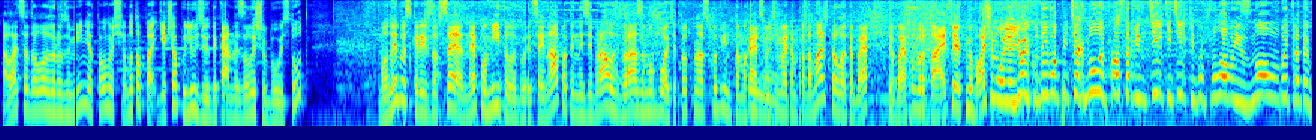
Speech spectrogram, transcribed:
Але це дало зрозуміння того, що. Ну тобто, якщо б ілюзію ДК не залишив би ось тут, вони би, скоріш за все, не помітили би цей напад і не зібрались би разом у боті. Тут у нас Худвінг намагається ультимейтом продамажити, але тебе, тебе повертається, як ми бачимо. Ой-ой-ой, куди його підтягнули? Просто він тільки-тільки був фуловий і знову витратив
